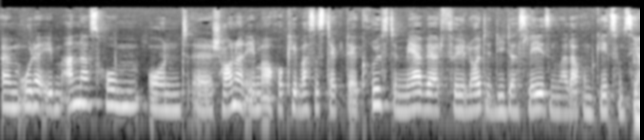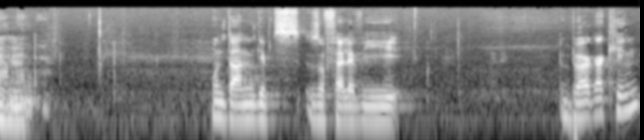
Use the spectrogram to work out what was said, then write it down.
ähm, oder eben andersrum und äh, schauen dann eben auch, okay, was ist der, der größte Mehrwert für die Leute, die das lesen, weil darum geht es uns ja mhm. am Ende. Und dann gibt es so Fälle wie Burger King.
